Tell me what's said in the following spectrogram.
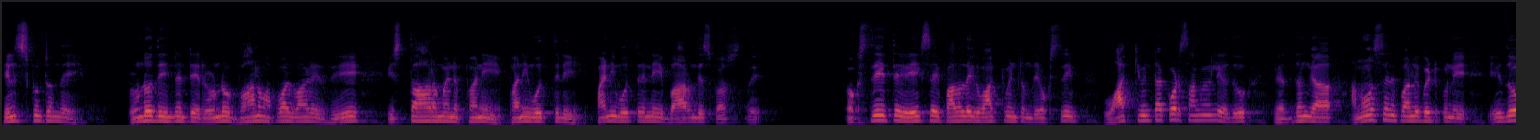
తెలుసుకుంటుంది. రెండోది ఏంటంటే రెండో బాణం అపవాది వాడేది విస్తారమైన పని పని ఒత్తిడి. పని ఒత్తిడిని భారం తీసుకొస్తుంది ఒక స్త్రీ అయితే ఏకసై పాదాల దగ్గర వాక్యం వింటుంది. ఒక స్త్రీ వాక్యం వింటా కూడా సమయం లేదు. వ్యర్థంగా అనవసరమైన పనులు పెట్టుకుని ఏదో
